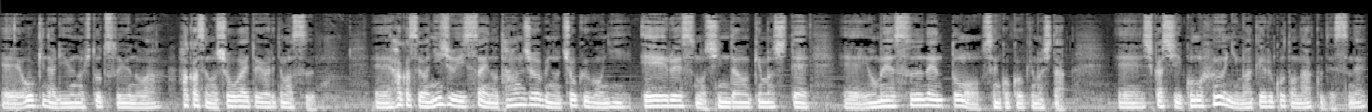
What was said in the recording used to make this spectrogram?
えー、大きな理由の一つというのは博士の障害と言われてます。えー、博士は21歳の誕生日の直後に ALS の診断を受けまして、え、余命数年との宣告を受けました。えー、しかしこの風に負けることなくですね、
